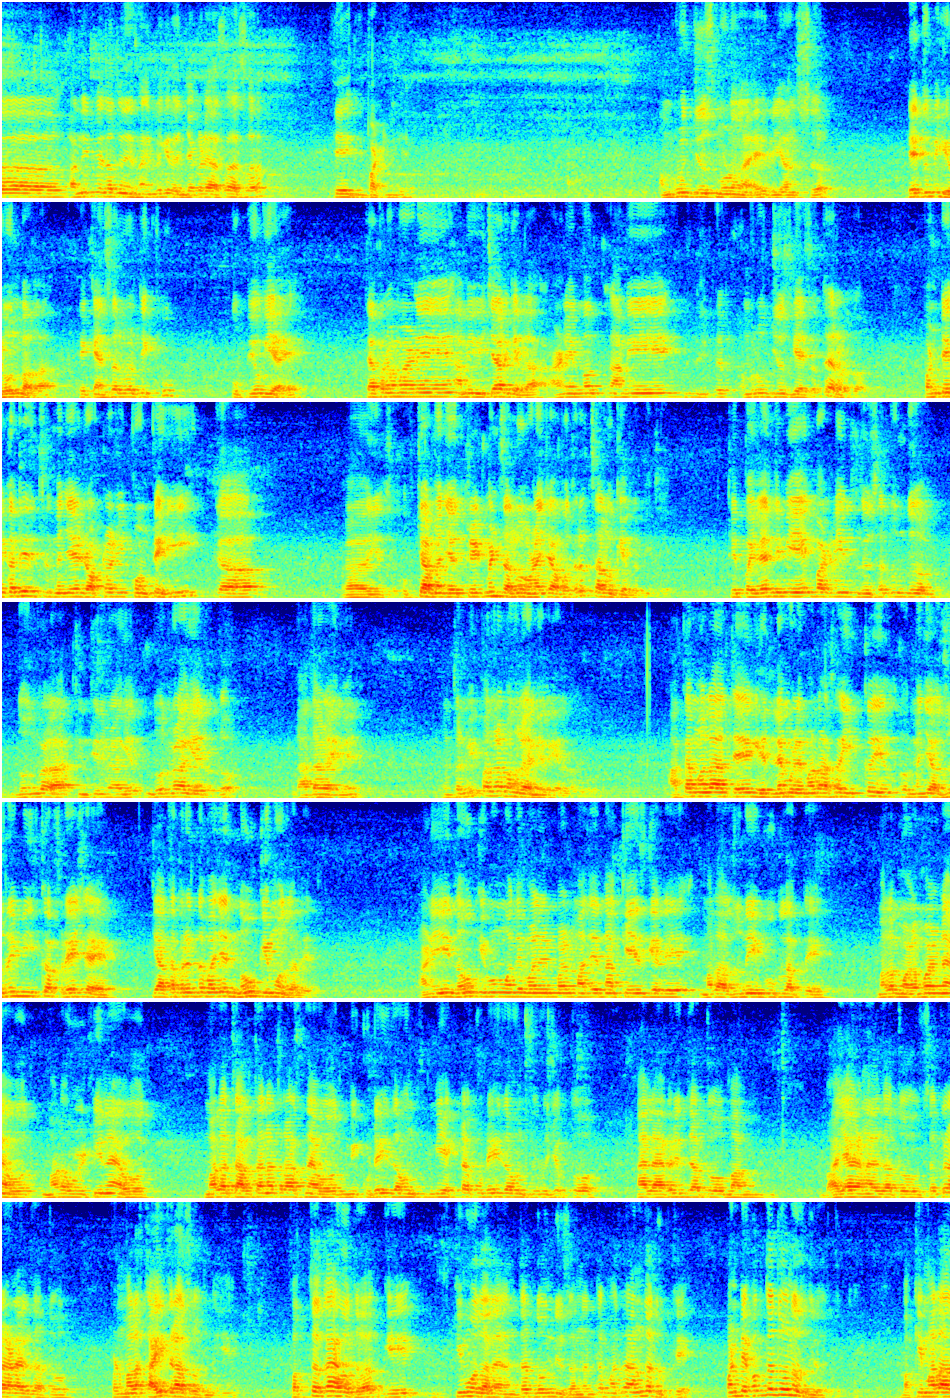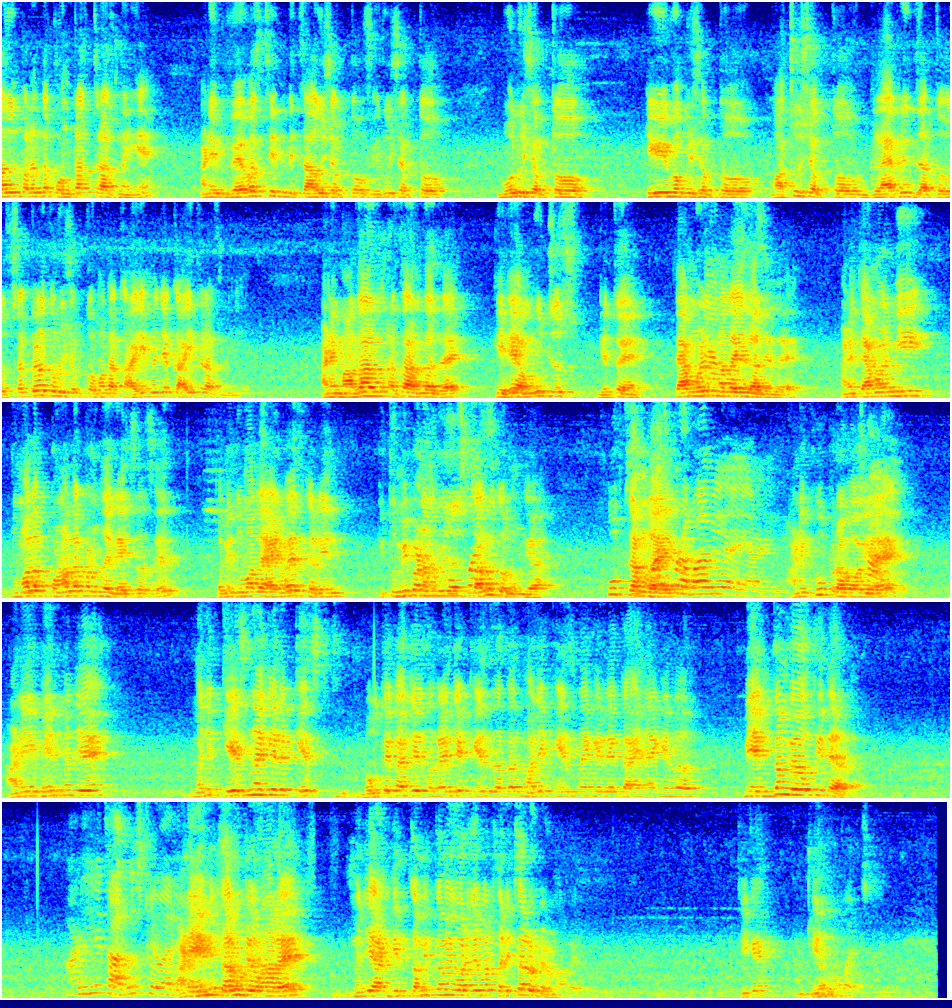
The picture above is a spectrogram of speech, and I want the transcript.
अनिल वेदकने सांगितलं की त्यांच्याकडे असं असं ते एक अमृत ज्यूस म्हणून आहे रियांसचं हे तुम्ही घेऊन बघा. हे कॅन्सरवरती खूप उपयोगी आहे. त्याप्रमाणे आम्ही विचार केला आणि मग आम्ही अमृत ज्यूस घ्यायचं तयार होतो. पण ते कधीच म्हणजे डॉक्टरनी कोणतेही उपचार म्हणजे ट्रीटमेंट चालू होण्याच्या अगोदरच चालू केलं मी ते. ते पहिल्यांदा मी एक बाटली दिवसातून दो दोन वेळा तीन तीन वेळा घेत दोन वेळा घेत होतो दहा दहा एम एल नंतर मी पंधरा पंधरा एम एल घ्यायला लागलो. आता मला ते घेतल्यामुळे मला असं इतकं म्हणजे अजूनही मी इतका फ्रेश आहे की आतापर्यंत माझे नऊ किमो झालेत. आणि नऊ किमोमध्ये माझे माझे ना केस गेले मला अजूनही भूक लागते. मला मळमळ नाही होत मला उलटी नाही होत मला चालताना त्रास नाही होत. मी कुठेही जाऊन मी एकटा कुठेही जाऊन फिरू शकतो. हा लायब्ररीत जातो बा भाज्या आणायला जातो सगळं आणायला जातो पण मला काही त्रास होत नाही आहे फक्त काय होतं की किमो झाल्यानंतर दोन दिवसानंतर माझं अंग दुखते पण ते फक्त दोनच दिवस दुखते. बाकी मला अजूनपर्यंत कोणताच त्रास नाही आहे आणि व्यवस्थित मी चालू शकतो फिरू शकतो बोलू शकतो. टी व्ही बघू शकतो वाचू शकतो लायब्ररीत जातो सगळं करू शकतो. मला काही म्हणजे काही त्रास नाही आहे आणि माझा असा अंदाज आहे की हे अमृत ज्यूस घेतो आहे त्यामुळेच मला हे झालेलं आहे. आणि त्यामुळे मी तुम्हाला कोणाला पण जर घ्यायचं असेल तर मी तुम्हाला ॲडवाईज करेन की तुम्ही पण अमृत ज्यूस खूपच- चालू करून घ्या. खूप चांगलं आहे. खूपच प्रभावी आहे आणि खूप प्रभावी आहे. आणि मेन म्हणजे म्हणजे केस नाही गेले केस बहुतेकाचे सगळ्यांचे केस जातात. माझे केस नाही गेले काय नाही गेलं मी एकदम व्यवस्थित आहे आता. आणि हे चालूच ठेवायला आणि हे मी चालू ठेवणार आहे. म्हणजे आणखी कमीत कमी वर्षभर तरी चालू ठेवणार आहे. ठीक आहे? आणखी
